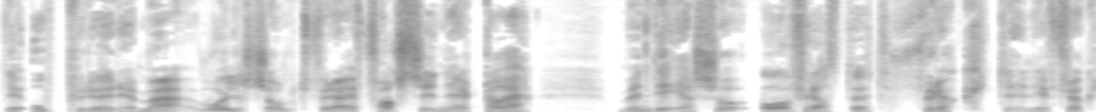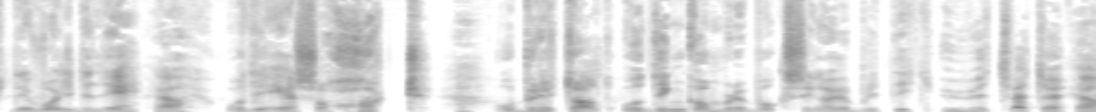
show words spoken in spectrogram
Det opprører meg voldsomt, for jeg er fascinert av det. Men det er så Og frastøtt. fryktelig, fryktelig voldelig. Ja. Og det er så hardt og brutalt. Og den gamle boksinga er jo blitt litt ut, vet du. Ja.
